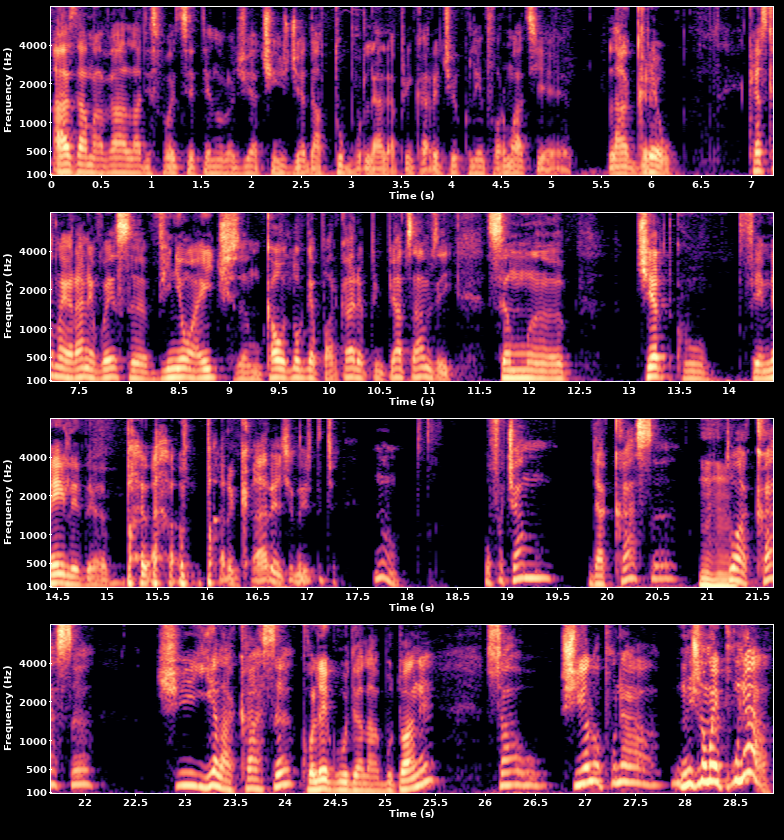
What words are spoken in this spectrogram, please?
azi am avea la dispoziție tehnologia 5G, dar tuburile alea prin care circulă informație la greu, crezi că mai era nevoie să vin eu aici, să-mi caut loc de parcare prin piața Amzei, să-mi uh, cert cu femeile de la parcare și nu știu ce. Nu. O făceam de acasă, Mhm. tu acasă și el acasă, colegul de la butoane, sau și el o punea, nici nu mai punea,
